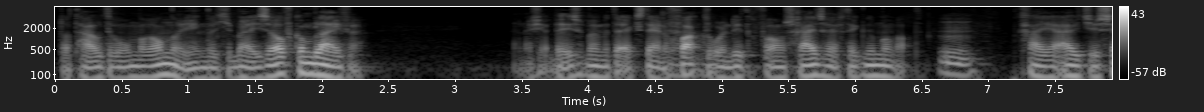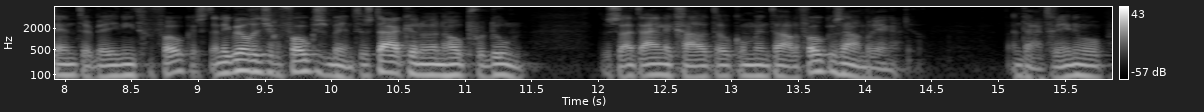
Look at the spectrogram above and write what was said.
Dat houdt er onder andere in dat je bij jezelf kan blijven. En als jij bezig bent met de externe Ja. factor, in dit geval een scheidsrechter, ik noem maar wat, Mm. ga je uit je center, ben je niet gefocust. En ik wil dat je gefocust bent, dus daar kunnen we een hoop voor doen. Dus uiteindelijk gaat het ook om mentale focus aanbrengen. Ja. En daar trainen we op.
